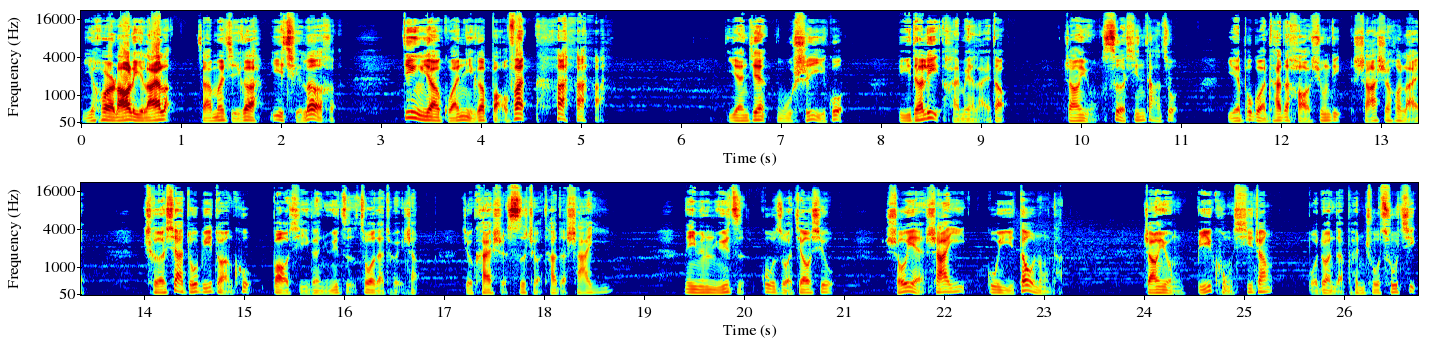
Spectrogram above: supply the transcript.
一会儿老李来了，咱们几个一起乐呵，定要管你个饱饭！” 哈哈哈。眼见午时已过，李德利还没来到，张勇色心大作，也不管他的好兄弟啥时候来。扯下独臂短裤，抱起一个女子坐在腿上，就开始撕扯她的纱衣。那名女子故作娇羞，手掩纱衣，故意逗弄他。张勇鼻孔翕张，不断的喷出粗气，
